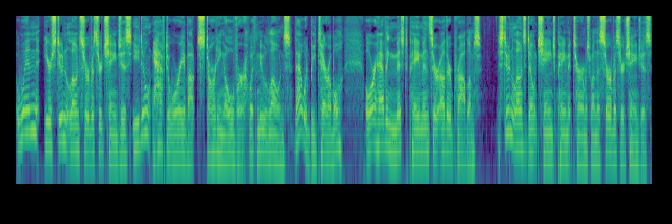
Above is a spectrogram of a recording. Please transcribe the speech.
When your student loan servicer changes, you don't have to worry about starting over with new loans. That would be terrible. Or having missed payments or other problems. Student loans don't change payment terms when the servicer changes.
